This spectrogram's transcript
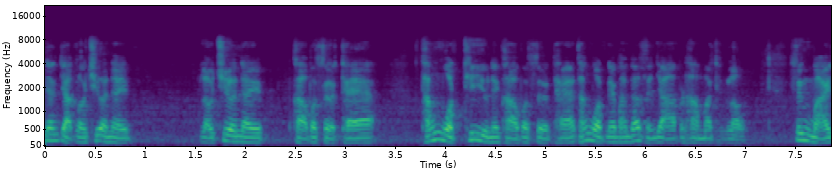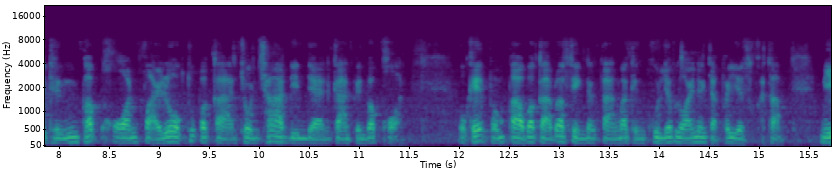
เนื่องจากเราเชื่อในเราเชื่อในข่าวประเสริฐแท้ ทั้งหมดที่อยู่ในข่าวประเสริฐแท้ทั้งหมดในพันธสัญญาอับราฮัมมาถึงเรา ซึ่งหมายถึงพระพรฝ่ายโลกทุกประการชนชาติดินแดนการเป็นพระพรโอเค ผมเป่าประกาศว่าสิ่งต่างๆ มาถึงคุณเรียบร้อยเนื่องจากพระเยซูกระทำมี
